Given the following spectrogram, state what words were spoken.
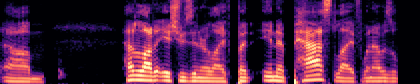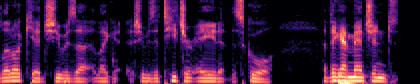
Um, had a lot of issues in her life, but in a past life when I was a little kid, she was a like she was a teacher aide at the school. I think I mentioned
